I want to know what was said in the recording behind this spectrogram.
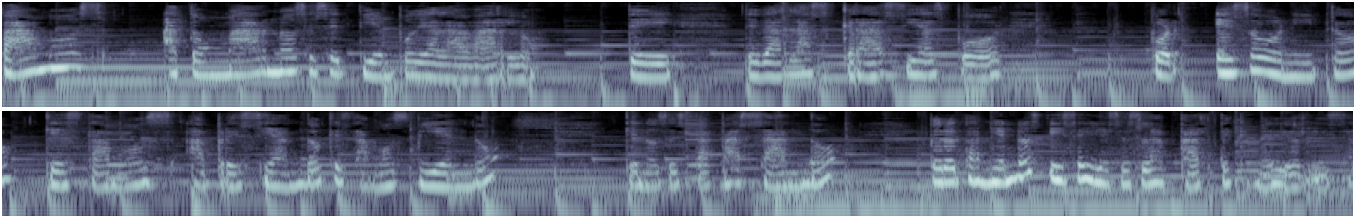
vamos a tomarnos ese tiempo de alabarlo, de, dar las gracias por por eso bonito que estamos apreciando, que estamos viendo, que nos está pasando. Pero también nos dice, y esa es la parte que me dio risa,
